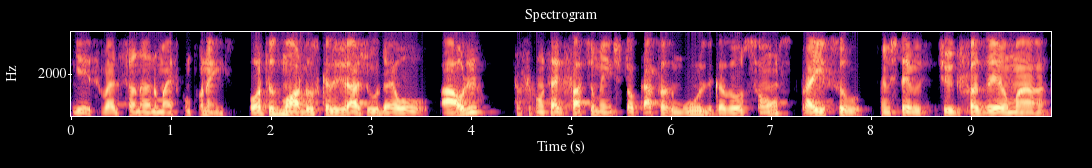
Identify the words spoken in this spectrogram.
E isso vai adicionando mais componentes. Outros módulos que ele já ajuda é o áudio, então você consegue facilmente tocar suas músicas ou sons. Para isso, a gente teve, tive que fazer uma,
